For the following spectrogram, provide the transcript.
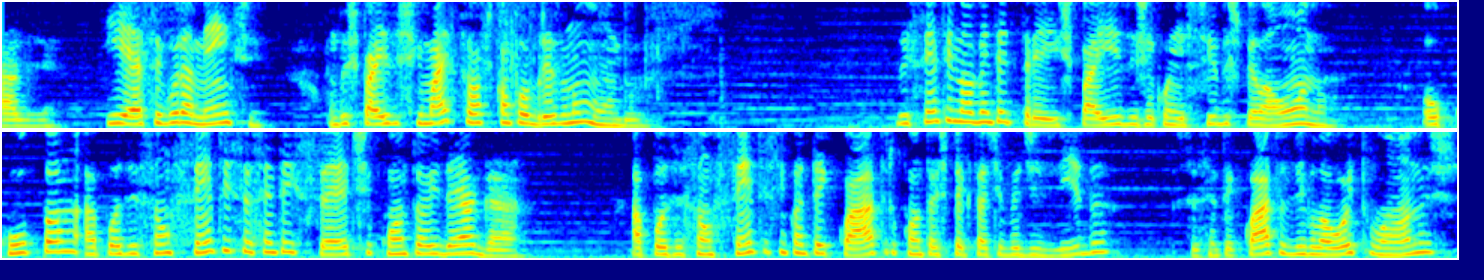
Ásia e é seguramente um dos países que mais sofre com a pobreza no mundo. Dos 193 países reconhecidos pela ONU, ocupa a posição 167 quanto ao IDH, a posição 154 quanto à expectativa de vida, 64,8 anos.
